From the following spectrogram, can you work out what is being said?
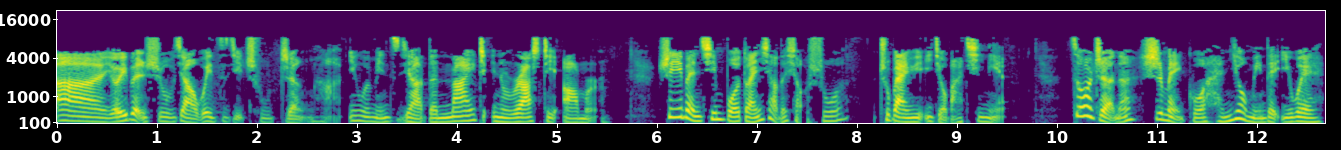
啊，有一本书叫《为自己出征》哈，英文名字叫《The Knight in Rusty Armor》，是一本轻薄短小的小说，出版于一九八七年。作者呢是美国很有名的一位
